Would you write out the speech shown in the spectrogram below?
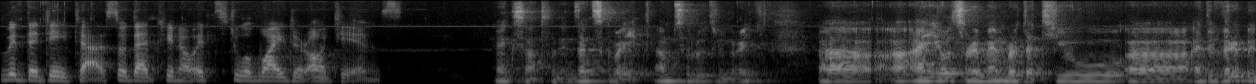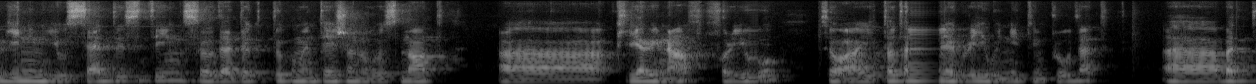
with the data, so that you know it's to a wider audience. Exactly. That's great. Absolutely great. Uh, I I also remember that you, uh, at the very beginning, you said this thing so that the documentation was not uh, clear enough for you. So I totally agree. We need to improve that. Uh, but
